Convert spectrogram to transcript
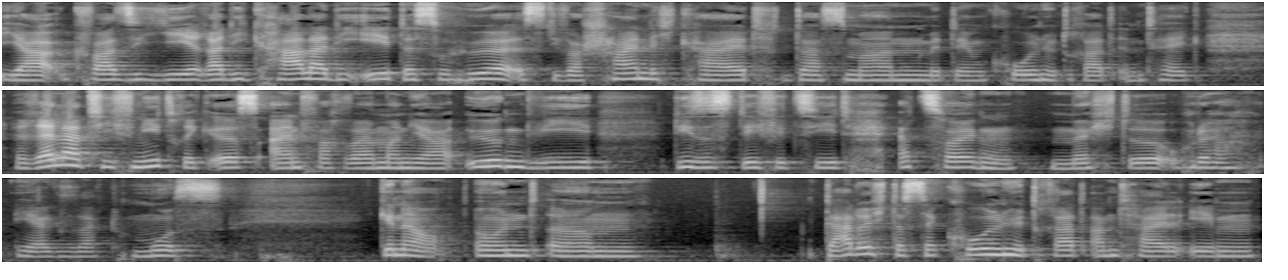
ja quasi je radikaler Diät, desto höher ist die Wahrscheinlichkeit, dass man mit dem Kohlenhydratintake relativ niedrig ist, einfach weil man ja irgendwie dieses Defizit erzeugen möchte oder eher gesagt muss. Genau, und ähm, dadurch, dass der Kohlenhydratanteil eben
